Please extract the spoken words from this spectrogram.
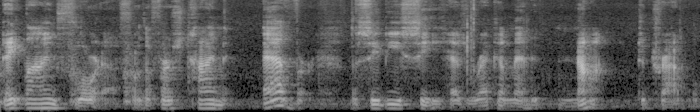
Dateline, Florida. For the first time ever, the CDC has recommended not to travel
